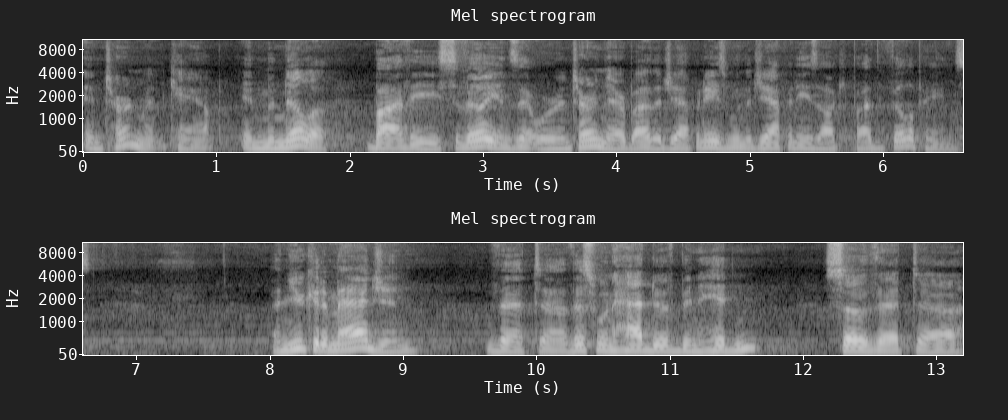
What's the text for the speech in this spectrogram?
internment camp in Manila by the civilians that were interned there by the Japanese when the Japanese occupied the Philippines. And you could imagine that uh, this one had to have been hidden so that uh,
